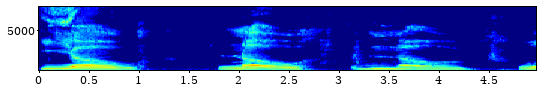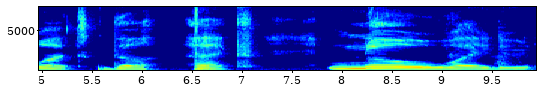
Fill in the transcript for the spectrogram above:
Yo, no, no, what the heck? No way, dude.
